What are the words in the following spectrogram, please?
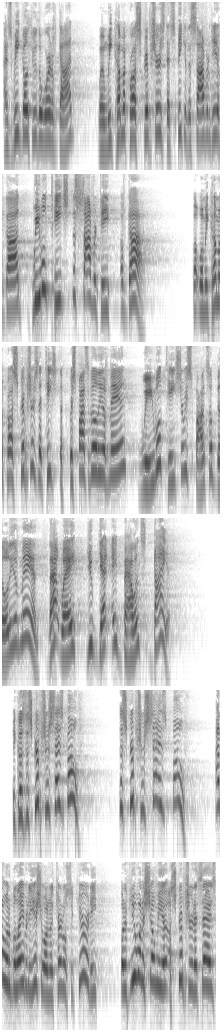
As we go through the Word of God, when we come across scriptures that speak of the sovereignty of God, we will teach the sovereignty of God. But when we come across scriptures that teach the responsibility of man, we will teach the responsibility of man. That way, you get a balanced diet. Because the scripture says both. The scripture says both. I don't want to belabor the issue on eternal security, but if you want to show me a, a scripture that says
